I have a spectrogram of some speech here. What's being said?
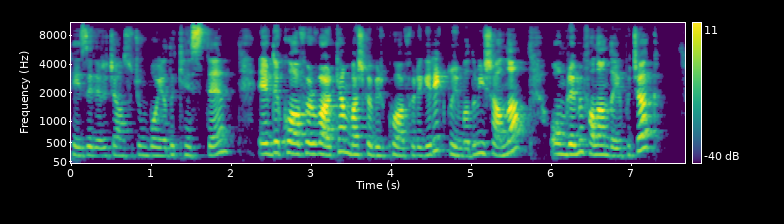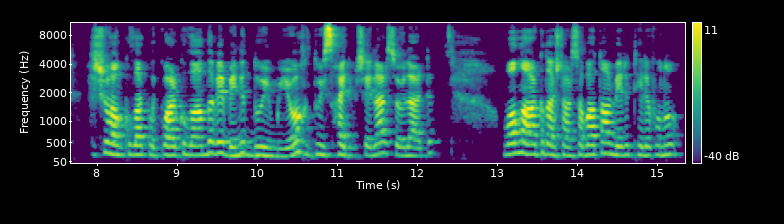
Teyzeleri Cansucuğum boyadı kesti. Evde kuaför varken başka bir kuaföre gerek duymadım. İnşallah ombremi falan da yapacak. Şu an kulaklık var kulağında ve beni duymuyor. Duysaydı bir şeyler söylerdi. Vallahi arkadaşlar sabahtan beri telefonu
